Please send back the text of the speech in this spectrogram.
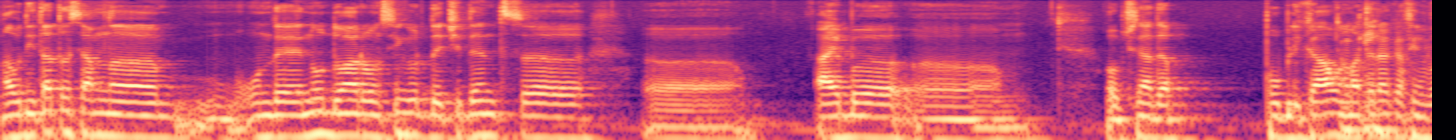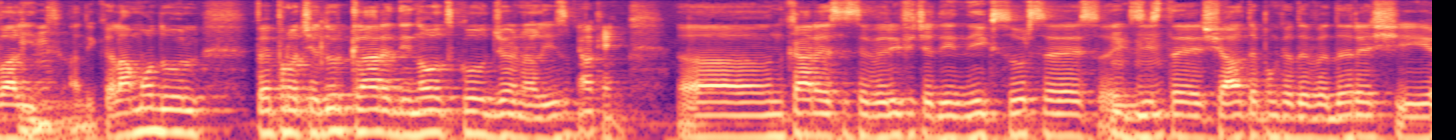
Auditat înseamnă unde nu doar un singur decident să uh, aibă uh, opțiunea de a publica un okay. material ca fiind valid. Mm-hmm. Adică la modul pe proceduri clare din old school journalism. Okay. Uh, în care să se verifice din X surse, să mm-hmm. existe și alte puncte de vedere și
